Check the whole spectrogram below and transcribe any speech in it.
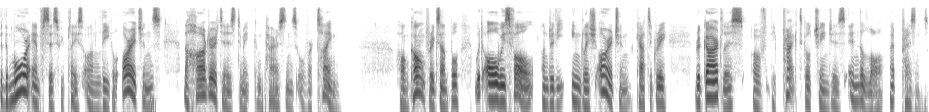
But the more emphasis we place on legal origins, the harder it is to make comparisons over time. Hong Kong, for example, would always fall under the English origin category, regardless of the practical changes in the law at present.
